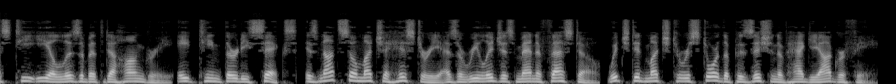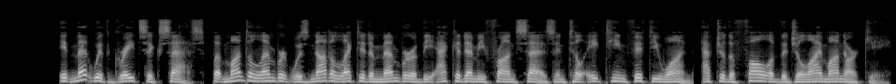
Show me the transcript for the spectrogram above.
Ste Elizabeth de Hongrie 1836, is not so much a history as a religious manifesto, which did much to restore the position of hagiography. It met with great success, but Montalembert was not elected a member of the Académie Française until 1851, after the fall of the July monarchy.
